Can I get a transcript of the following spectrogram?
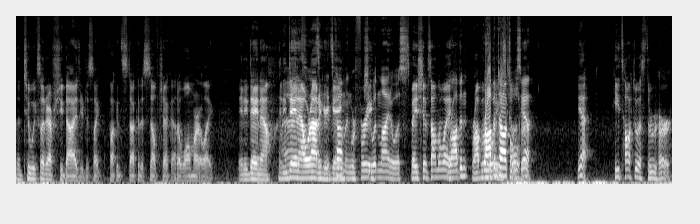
Then two weeks later, after she dies, you're just like fucking stuck at a self checkout at Walmart. Like, any day now, any Uh, day now, we're out of here, it's gang. coming. We're free. She wouldn't lie to us. Spaceships on the way. Robin- Robin, Robin talked to us, her. yeah. Yeah, he talked to us through her.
